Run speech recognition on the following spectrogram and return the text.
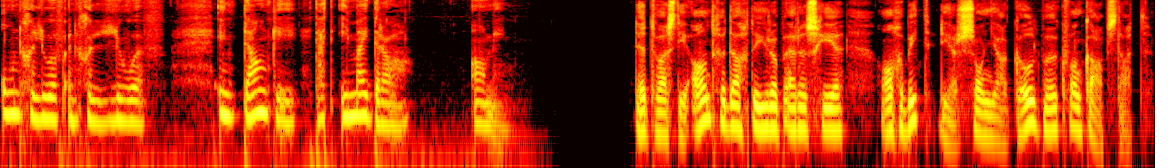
ongeloof in geloof. En dankie dat U my dra. Amen. Dit was die aandgedagte hier op RSG, aangebied deur Sonja Goldberg van Kaapstad.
